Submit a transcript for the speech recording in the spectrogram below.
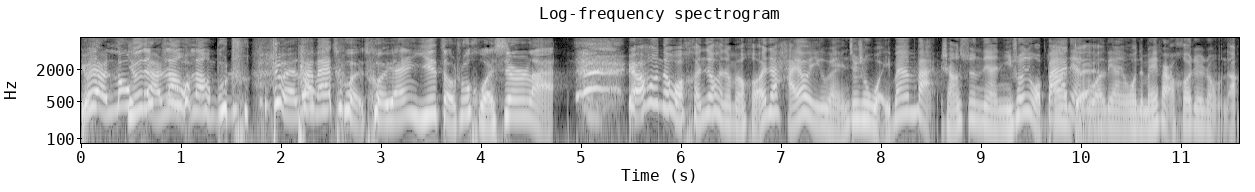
有点 low，，有点浪浪不住，对，他把椭椭圆仪走出火星来。然后呢，我很久很久没有喝，而且还有一个原因就是，我一般晚上训练，你说我八点多练，我就没法喝这种的。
